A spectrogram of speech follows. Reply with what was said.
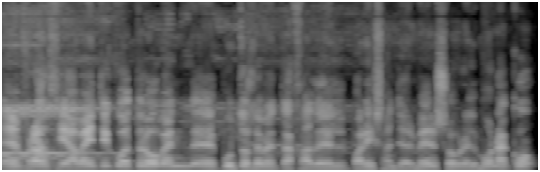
En Francia, 24 eh, puntos de ventaja del Paris Saint-Germain sobre el Mónaco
